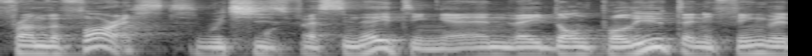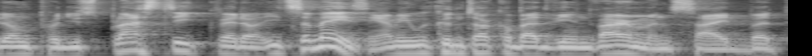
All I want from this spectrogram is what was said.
from the forest, which is fascinating. And they don't pollute anything. They don't produce plastic. They don't. It's amazing. I mean, we can talk about the environment side, but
